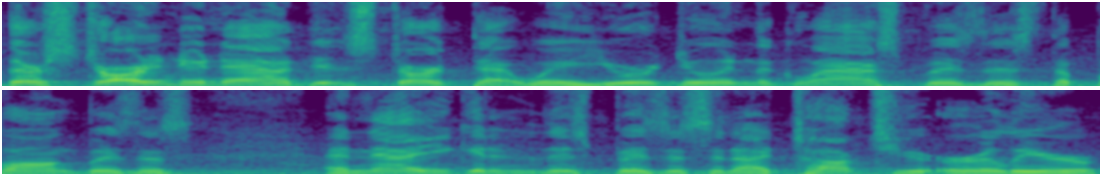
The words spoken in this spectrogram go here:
they're starting to now. It didn't start that way. You were doing the glass business, the bong business, and now you get into this business. And I talked to you earlier.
